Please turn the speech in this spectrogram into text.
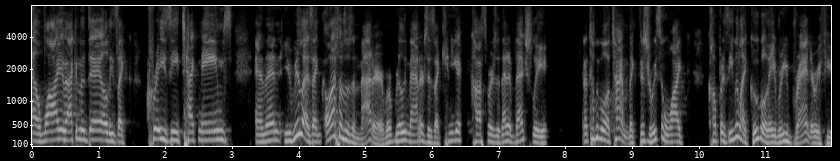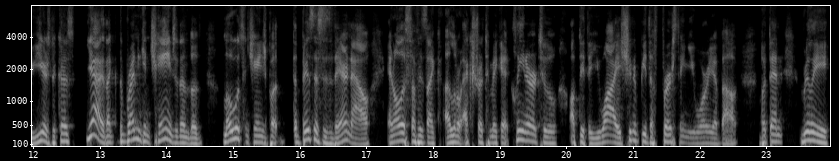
ly back in the day. All these like crazy tech names, and then you realize like all that stuff doesn't matter. What really matters is like, can you get customers? And then eventually and I tell people all the time, like there's a reason why companies, even like Google, they rebrand every few years because yeah, like the branding can change and then the logos can change, but the business is there now, and all this stuff is like a little extra to make it cleaner, to update the UI. It shouldn't be the first thing you worry about. But then really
